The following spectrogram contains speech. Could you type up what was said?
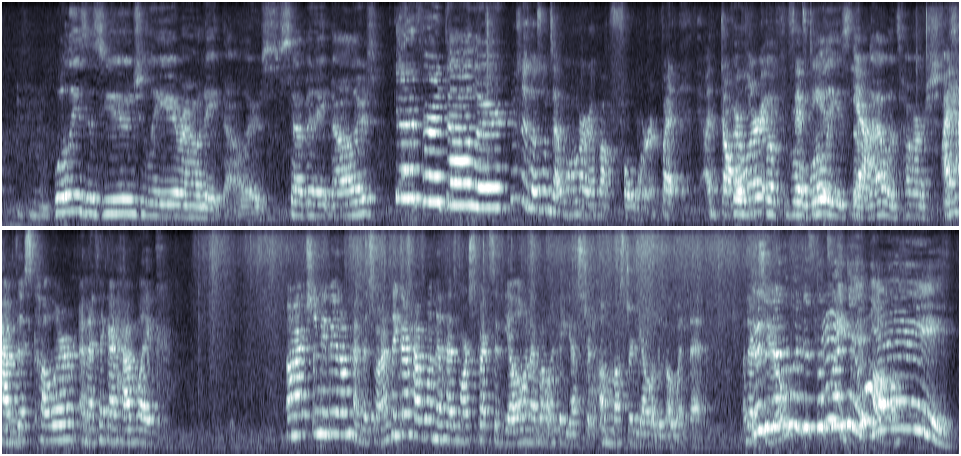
Mm-hmm. Wool-Ease is usually around eight dollars, seven, eight dollars. Got it for a dollar. Usually those ones at Walmart are about four, but a dollar For, for, for. Wool-Ease though, yeah, that one's harsh. I have one- this color, and I think I have like. Oh, actually, maybe I don't have this one. I think I have one that has more specks of yellow, and I bought like a mustard, a mustard yellow to go with it. Are there There's two? another one just looks Hey, like it. cool. Yay!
